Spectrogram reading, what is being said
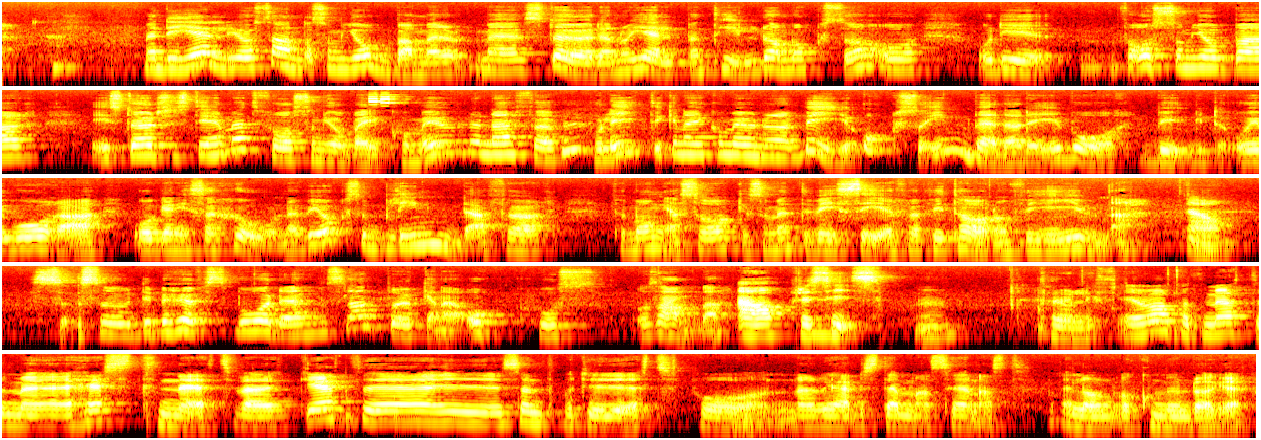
Men det gäller ju oss andra som jobbar med, med stöden och hjälpen till dem också. Och, och det för oss som jobbar i stödsystemet, för oss som jobbar i kommunerna, för politikerna i kommunerna. Vi är också inbäddade i vår bygd och i våra organisationer. Vi är också blinda för, för många saker som inte vi ser för att vi tar dem för givna. Ja. Så, så det behövs både hos lantbrukarna och hos oss andra. ja, precis. Mm. För att lyfta. Jag var på ett möte med hästnätverket eh, i Centerpartiet på, när vi hade stämman senast. Eller om det var kommundagar.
